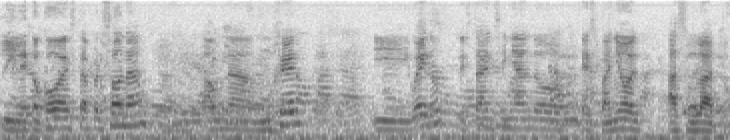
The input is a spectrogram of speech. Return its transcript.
y le tocó a esta persona, a una mujer, y bueno, le está enseñando español a su gato.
